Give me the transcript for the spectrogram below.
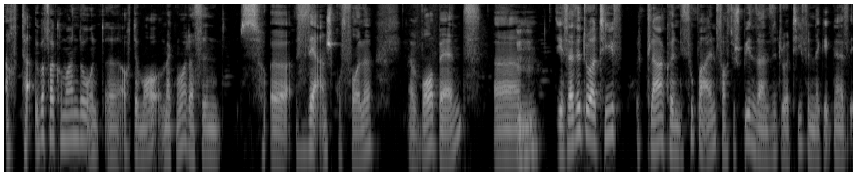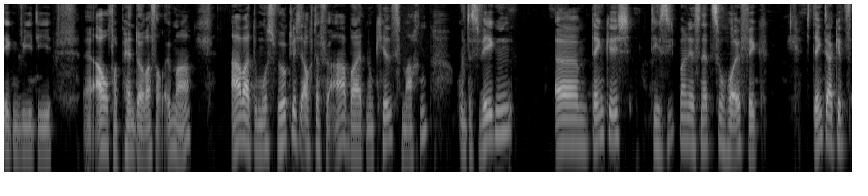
auch Ta Überfallkommando und äh, auch der Mor McMore, das sind äh, sehr anspruchsvolle äh, Warbands, ähm, Mhm. die sehr situativ, klar, können die super einfach zu spielen sein, situativ, wenn der Gegner ist irgendwie die äh, Aro verpennt oder was auch immer. Aber du musst wirklich auch dafür arbeiten und Kills machen. Und deswegen ähm, denke ich, die sieht man jetzt nicht so häufig. Ich denke, da gibt's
